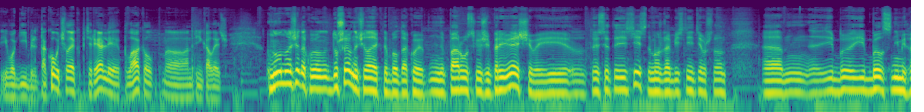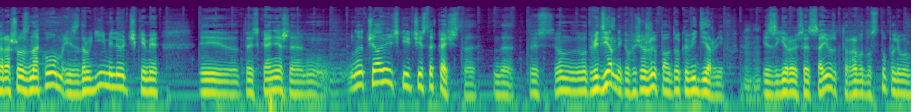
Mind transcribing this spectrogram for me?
его гибель? Такого человека потеряли, плакал э, Андрей Николаевич. Ну, он вообще такой, он душевный человек-то был такой, по-русски очень привязчивый. И, то есть это, естественно, можно объяснить тем, что он и, б- и был с ними хорошо знаком, и с другими летчиками. И, то есть, конечно, ну, это человеческие чистых качества. Да. То есть он, вот Ведерников еще жив, по-моему, только Ведерников из героев Советского Союза, который работал с Туполевым.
